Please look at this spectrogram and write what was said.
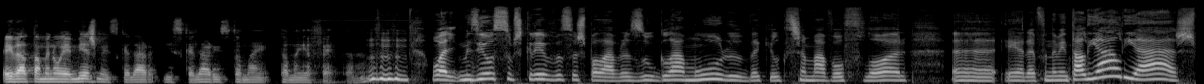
A idade também não é a mesma e se calhar, e se calhar isso também, também afeta. Não é? Olha, mas eu subscrevo as suas palavras. O glamour daquilo que se chamava o flor uh, era fundamental. E há, aliás,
